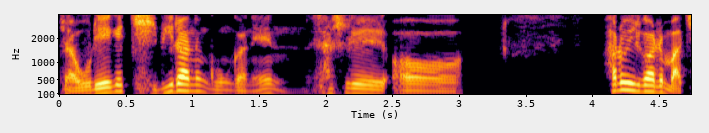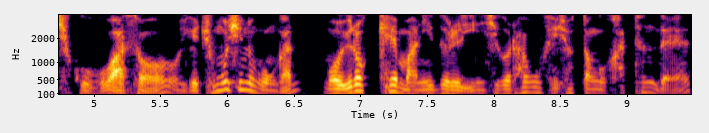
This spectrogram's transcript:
자, 우리에게 집이라는 공간은 사실 어 하루 일과를 마치고 와서 이게 주무시는 공간 뭐 이렇게 많이들 인식을 하고 계셨던 것 같은데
